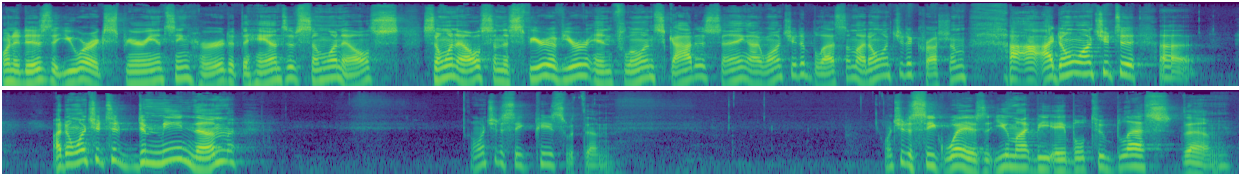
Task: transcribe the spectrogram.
When it is that you are experiencing hurt at the hands of someone else, someone else in the sphere of your influence, God is saying, I want you to bless them. I don't want you to crush them. I, I don't want you to. Uh, I don't want you to demean them. I want you to seek peace with them. I want you to seek ways that you might be able to bless them.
